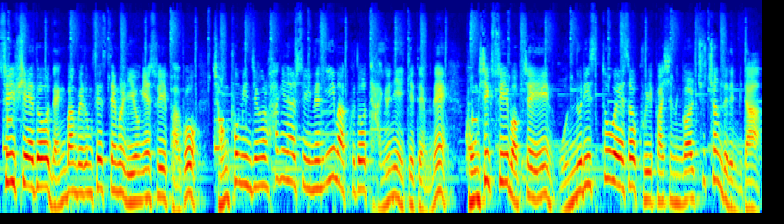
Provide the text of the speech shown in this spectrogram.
수입 시에도 냉방 배송 시스템을 이용해 수입하고 정품 인증을 확인할 수 있는 이 마크도 당연히 있기 때문에 공식 수입 업체인 온누리 스토어에서 구입하시는 걸 추천드립니다.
